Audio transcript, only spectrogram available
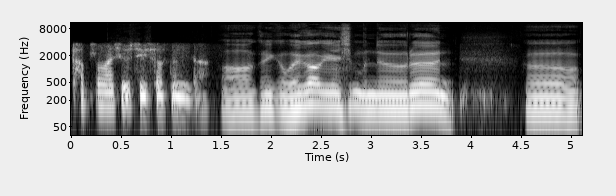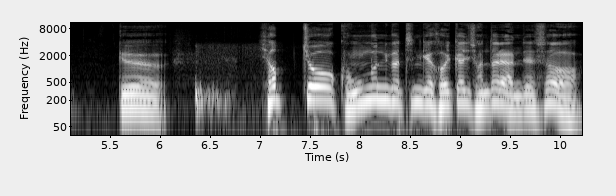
탑승하실 수 있었습니다. 아, 그러니까 외곽에 계신 분들은, 어, 그, 협조 공문 같은 게 거기까지 전달이 안 돼서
